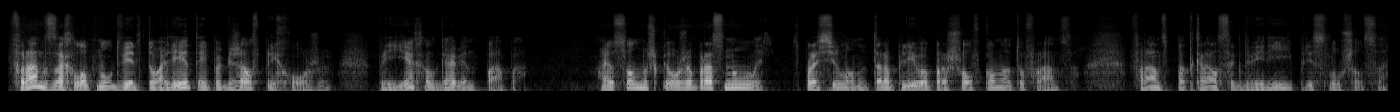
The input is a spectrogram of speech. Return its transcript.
Франц захлопнул дверь туалета и побежал в прихожую. Приехал Габин папа. «Мое солнышко уже проснулось?» — спросил он и торопливо прошел в комнату Франца. Франц подкрался к двери и прислушался.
